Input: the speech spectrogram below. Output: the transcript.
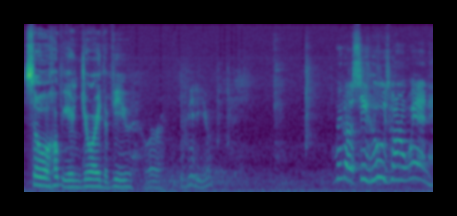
so hope you enjoy the view or the video. We're gonna see who's gonna win.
